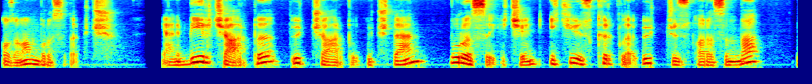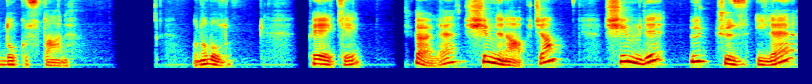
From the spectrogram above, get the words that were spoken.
O zaman burası da 3. Yani 1 çarpı 3 çarpı 3'ten burası için 240 ile 300 arasında 9 tane. Bunu buldum. Peki şöyle şimdi ne yapacağım? Şimdi 300 ile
